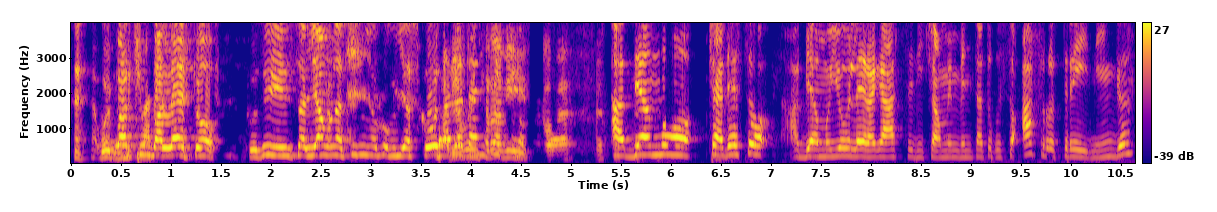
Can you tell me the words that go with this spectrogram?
Vuoi farci un balletto così saliamo un attimino con gli ascolti? Abbiamo intravisto. Eh. Abbiamo, cioè adesso abbiamo io e le ragazze diciamo inventato questo afro training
